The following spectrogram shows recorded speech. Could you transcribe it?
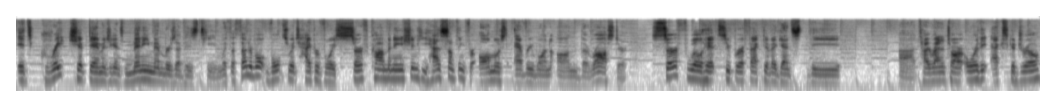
it's great chip damage against many members of his team. With the Thunderbolt, Volt Switch, Hyper Voice, Surf combination, he has something for almost everyone on the roster. Surf will hit super effective against the uh, Tyranitar or the Excadrill.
